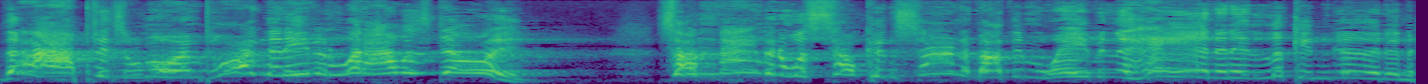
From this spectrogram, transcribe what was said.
The optics were more important than even what I was doing. So Naaman was so concerned about them waving the hand and it looking good and,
